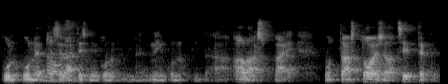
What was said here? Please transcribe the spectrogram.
kun, kun että nousi. se lähtisi niin kuin, niin kuin alaspäin. Mutta taas toisaalta sitten,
